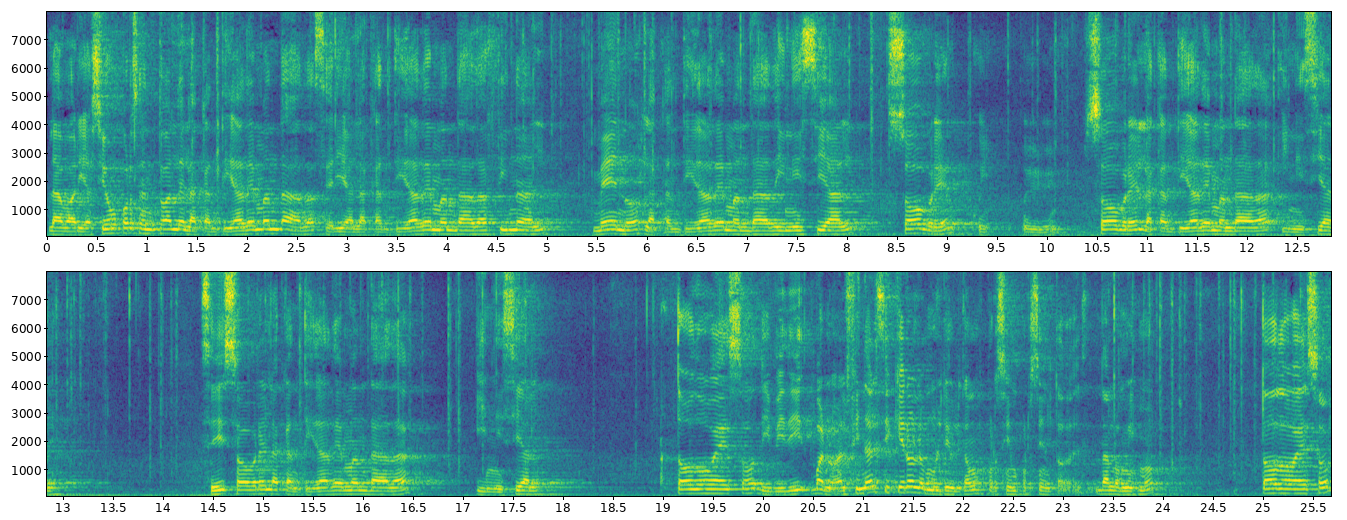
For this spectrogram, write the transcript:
la variación porcentual de la cantidad demandada sería la cantidad demandada final menos la cantidad demandada inicial sobre, sobre la cantidad demandada inicial. ¿Sí? Sobre la cantidad demandada inicial. Todo eso dividir, bueno, al final si quiero lo multiplicamos por 100%, da lo mismo. Todo eso,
